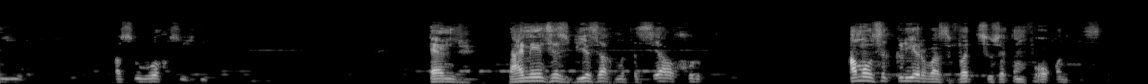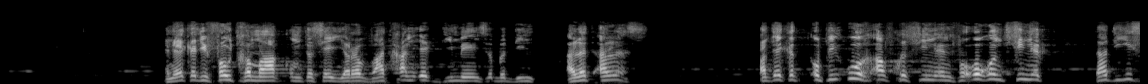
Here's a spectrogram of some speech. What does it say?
muur. Was so hoog soos die. En daai mense is besig met 'n selgroep. Almal se klere was wit soos ek hom vanoggend gesien. En ek het die fout gemaak om te sê, Here, wat gaan ek die mense bedien? Hulle het alles. Want ek het op die oog afgesien en vanoggend sien ek dat hier is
